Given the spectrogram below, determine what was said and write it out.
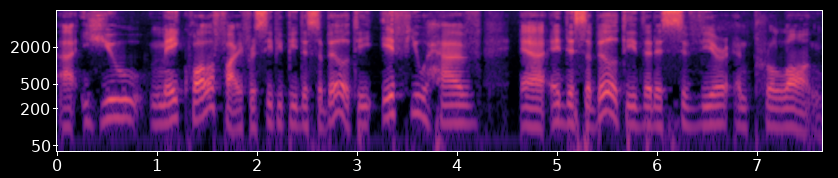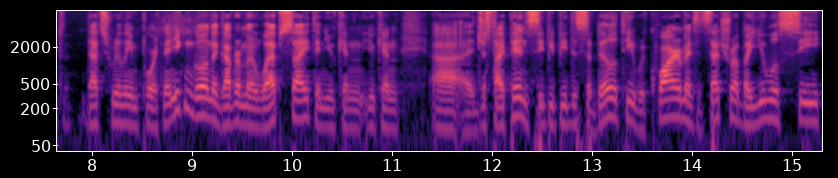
uh, you may qualify for CPP disability if you have uh, a disability that is severe and prolonged. That's really important. And you can go on the government website and you can you can uh, just type in CPP disability requirements, etc. But you will see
